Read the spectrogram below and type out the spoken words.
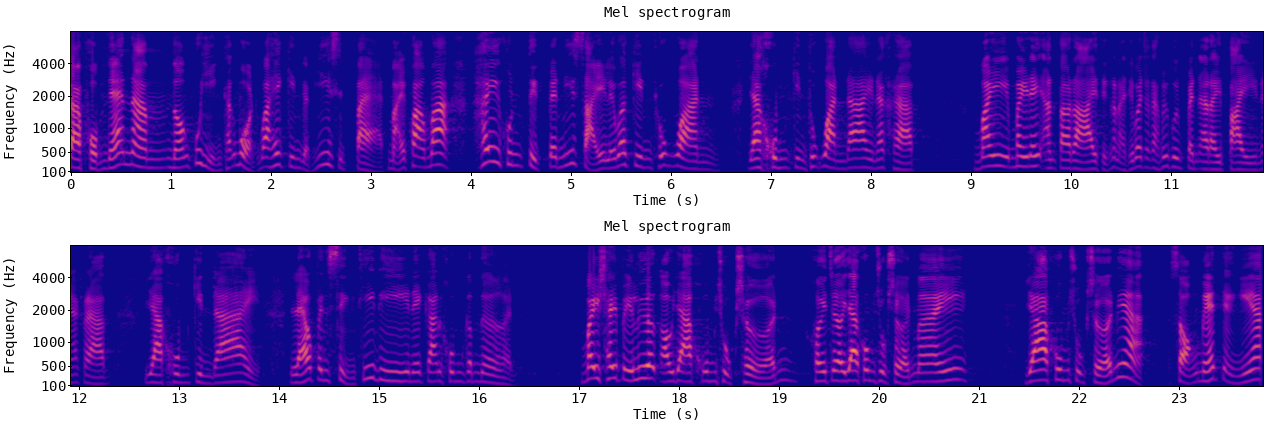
แต่ผมแนะนำน้องผู้หญิงทั้งหมดว่าให้กินแบบ 28 หมายความว่าให้คุณติดเป็นนิสัยเลยว่ากินทุกวัน ยาคุมกินทุกวันได้นะครับ ไม่ไม่ได้อันตรายถึงขนาดที่ว่าจะทำให้คุณเป็นอะไรไปนะครับ ยาคุมกินได้ แล้วเป็นสิ่งที่ดีในการคุมกำเนิด ไม่ใช่ไปเลือกเอายาคุมฉุกเฉิน เคยเจอยาคุมฉุกเฉินไหมยาคุมฉุกเฉินเนี่ยสองเม็ดอย่างเงี้ย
